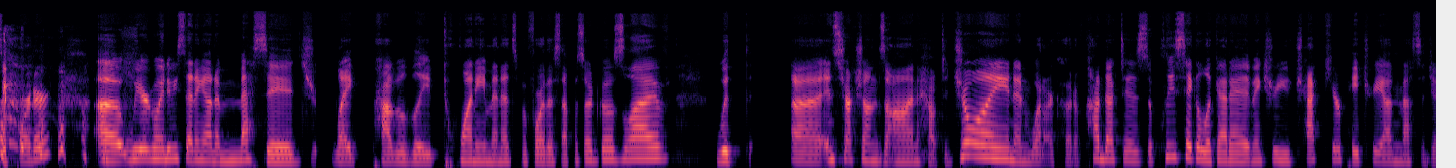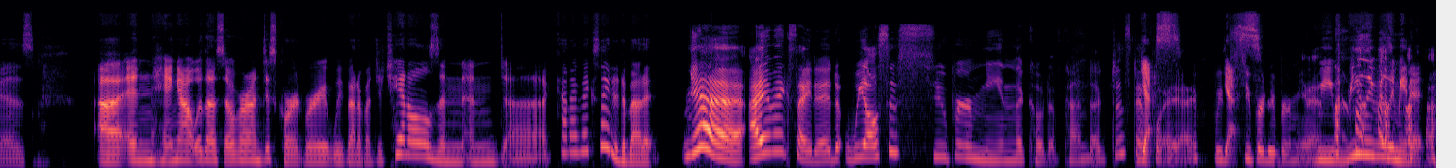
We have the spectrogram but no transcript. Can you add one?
supporter uh, we are going to be sending out a message like probably 20 minutes before this episode goes live with uh, instructions on how to join and what our code of conduct is so please take a look at it make sure you check your patreon messages uh, and hang out with us over on Discord, where we've got a bunch of channels and and uh, kind of excited about it. Yeah, I am excited. We also super mean the code of conduct, just Yes. FYI. We Yes. super duper mean it. We really, really mean it.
